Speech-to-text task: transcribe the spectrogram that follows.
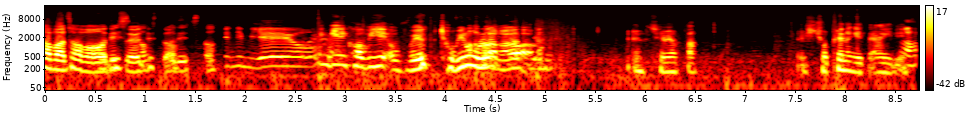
잡아 잡아 어디 있어 어디 있어. 어디 있어? 님이에요. 펭귄이 거 위에, 어, 왜 저 위로 올라가? 에휴, 재미없다. 역시 좁히는 게 짱이지. 아.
